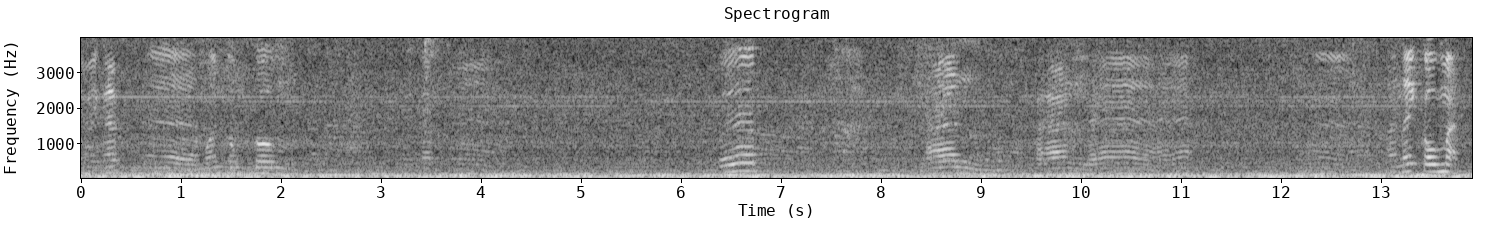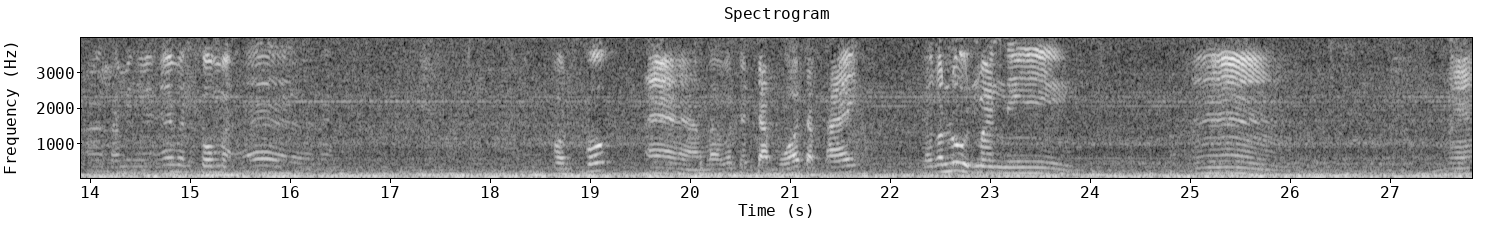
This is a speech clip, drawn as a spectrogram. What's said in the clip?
ใช่ไหมครับเออม้วนกลมๆนะครับปึ๊บพันพันนะฮะอันนี้กลมอะ ทำยังไงให้มันกลมอะเออกดปุ๊บอ่าเราก็จะจับหัวจับท้ายแล้วก็ลูดมันนี่อ่านะ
